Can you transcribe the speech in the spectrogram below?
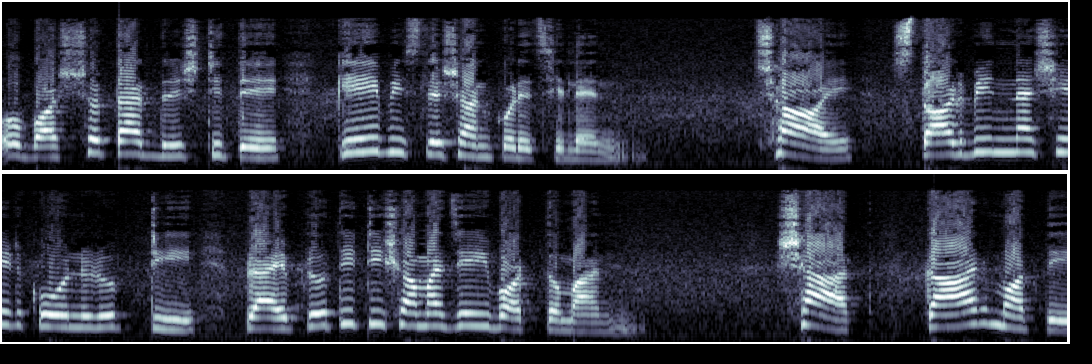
ও বশ্যতার দৃষ্টিতে কে বিশ্লেষণ করেছিলেন? ছয় স্তরবিন্যাসের কোন রূপটি প্রায় প্রতিটি সমাজেই বর্তমান। সাত, কার মতে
